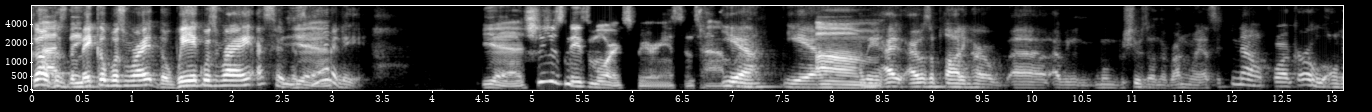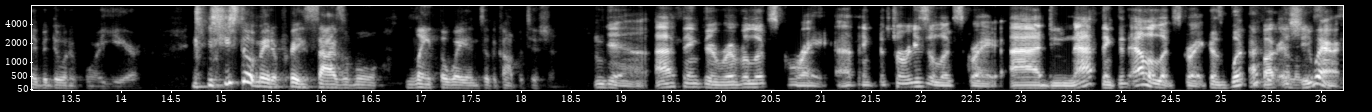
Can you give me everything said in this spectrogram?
Go, because the makeup was right, the wig was right. I said, Miss Yeah. Vanity. Yeah, she just needs more experience and time. Yeah, yeah. Um, I mean, I, I was applauding her. Uh, I mean, when she was on the runway, I said, you know, for a girl who only been doing it for a year, she still made a pretty sizable length away into the competition. Yeah, I think the River looks great. I think the Choriza looks great. I do not think that Ella looks great because what the I fuck is Ella she wearing?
